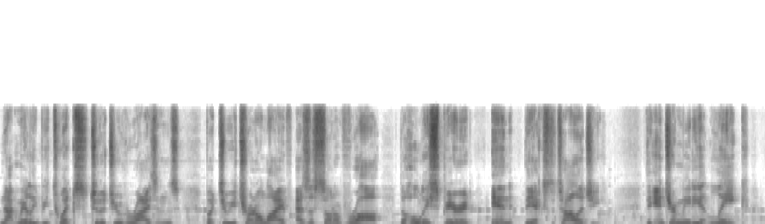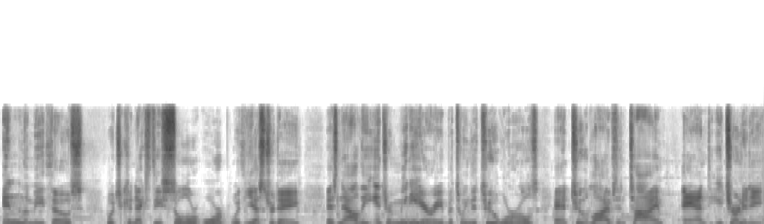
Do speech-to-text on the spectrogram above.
not merely betwixt to the two horizons, but to eternal life as the son of Ra, the Holy Spirit in the eschatology. The intermediate link in the mythos, which connects the solar orb with yesterday, is now the intermediary between the two worlds and two lives in time and eternity.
